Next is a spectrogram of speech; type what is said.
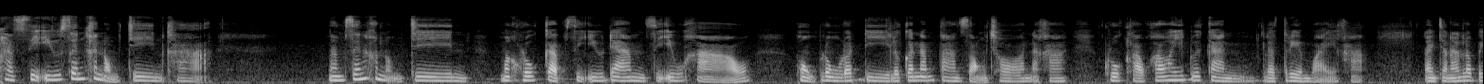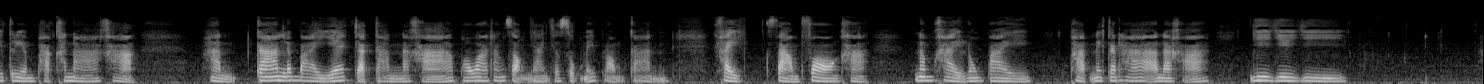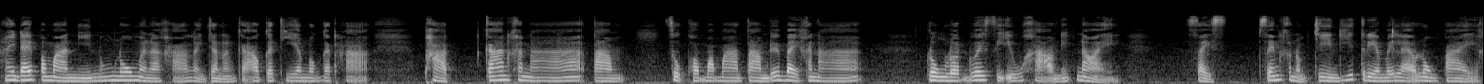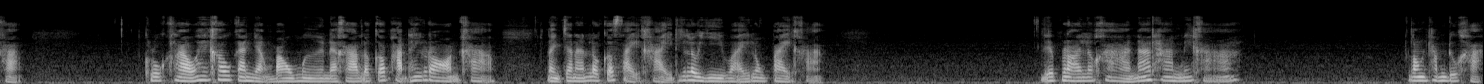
ผัดซีอิ๊วเส้นขนมจีนค่ะนำเส้นขนมจีน มาคลุกกับซีอิ๊วดำซีอิ๊วขาว ผงปรุงรสดีแล้วก็น้ำตาลสองช้อนนะคะ คลุกเคล้าเข้าให้ด้วยกันแล้วเตรียมไว้ค่ะ หลังจากนั้นเราไปเตรียมผักคะน้าค่ะ หั่นก้านและใบแยกจากกันนะคะ เพราะว่าทั้งสองอย่างจะสุกไม่พร้อมกัน ไข่สามฟองค่ะนำไข่ลงไปผัดในกระทะนะคะ ยียียี ให้ได้ประมาณนี้นุ่มๆนะคะ หลังจากนั้นก็เอากระเทียมลงกระทะ ผัดก้านคะน้าตามสุกพอประมาณตามด้วยใบคะน้าปรุงรสด้วยซีอิ๊วขาวนิดหน่อย ใส่เส้นขนมจีนที่เตรียมไว้แล้วลงไปค่ะ คลุกเคล้าให้เข้ากันอย่างเบามือนะคะ แล้วก็ผัดให้ร้อนค่ะ หลังจากนั้นเราก็ใส่ไข่ที่เรายีไว้ลงไปค่ะ เรียบร้อยแล้วค่ะ น่าทานไหมคะ ลองทำดูค่ะ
